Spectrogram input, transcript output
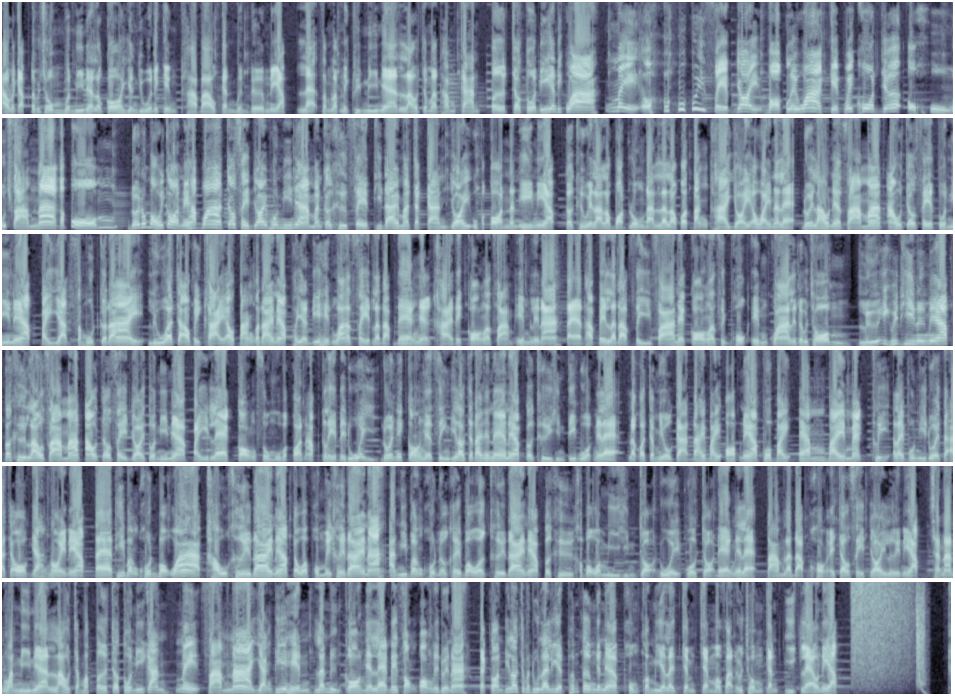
เอาละครับท่านผู้ชมวันนี้เนี่ยเราก็ยังอยู่ในเกมคาบาวกันเหมือนเดิมนะครับ และสำหรับในคลิปนี้เนี่ยเราจะมาทำการเปิดเจ้าตัวนี้กันดีกว่านี่โอ้โหเศษย่อย บอกเลยว่าเก็บไว้โคตรเยอะ โอ้โหสามหน้าครับผม โดยต้องบอกไว้ก่อนนะครับว่าเจ้าเศษย่อยพวกนี้เนี่ยมันก็คือเศษที่ได้มาจากการย่อยอุปกรณ์นั่นเองนะครับก็คือเวลาเราบอดลงดันแล้วเราก็ตั้งค่าย่อยเอาไว้นั่นแหละ โดยเราเนี่ยสามารถเอาเจ้าเศษตัวนี้นะครับไปยัดสมุดก็ได้ หรือว่าจะเอาไปขายเอาตังก็ได้นะครับ เพราะอย่างที่เห็นว่าเศษระดับแดงเนี่ยขายได้กองละ 3M เลยนะ แต่ถ้าเป็นระดับสีฟ้าเนี่ยกองละ 16M กว่าเลยท่านผู้ชม หรืออีกวิธีหนึ่งนี่ยครับก็คือเราสามารถเอาเจ้าเศษย่อยตัวนี้เนี่ยไปแลกกล่องสุ่มอุปกรณ์อัปเกรดได้ด้วย โดยในกล่องเนี่ยสิ่งที่เราจะได้แน่ๆนะครับก็คือหินตีบวกนี่แหละ แล้วก็จะมีโอกาสได้ใบออฟนะครับพวกใบแอมใบแม็กคลิอะไรพวกนี้ด้วย แต่อาจจะออกยากหน่อยนะครับแต่ที่บางคนบอกว่าเขาเคยได้นะครับ แต่ว่าผมไม่เคยได้นะ อันนี้บางคนเขาเคยบอกว่าเคยได้นะครับ ก็คือเขาบอกว่ามีหินเจาะด้วย พวกเจาะแดงนี่แหละ ตามระดับของไอ้เจ้าเศษย่อยเลยนะครับ ฉะนั้นวันนี้เนี่ยเราจะมาเปิดเจ้าตัวนี้กันนี่สามหน้าอย่างที่เห็นและหนึ่งกองเนี่ยแลกได้สองกล่องเลยด้วยนะ แต่ก่อนที่เราจะมาดูรายละเอียดเพิ่มเติมกันเนี่ย ผมก็มีอะไรแจ่มๆมาฝากท่านผู้ชมกันอีกแล้วนะครับ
